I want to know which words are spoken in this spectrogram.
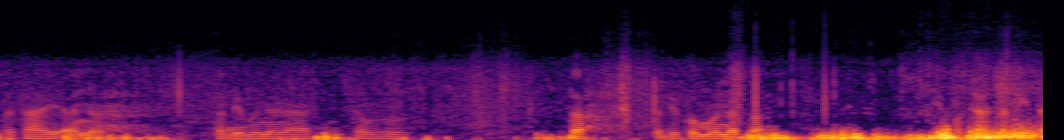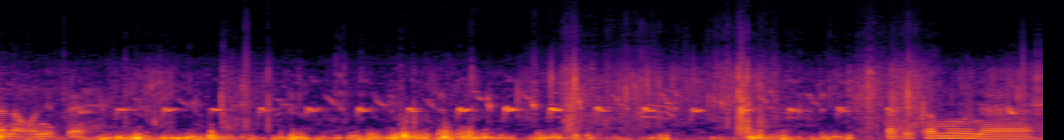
Ba tayo ano, tabi muna natin tong ito, tabi ko muna to. Pagkagamitan ako nito eh. Tabi ka muna.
